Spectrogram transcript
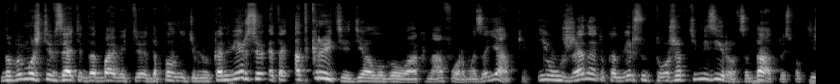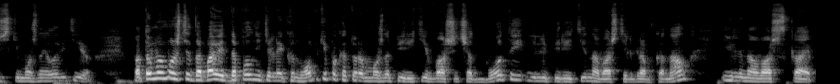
Но вы можете взять и добавить э, дополнительную конверсию, это открытие диалогового окна формы заявки. И уже на эту конверсию тоже оптимизироваться. Да, то есть фактически можно и ловить ее. Потом вы можете добавить дополнительные кнопки, по которым можно перейти в ваши чат-боты или перейти на ваш телеграм-канал или на ваш скайп.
